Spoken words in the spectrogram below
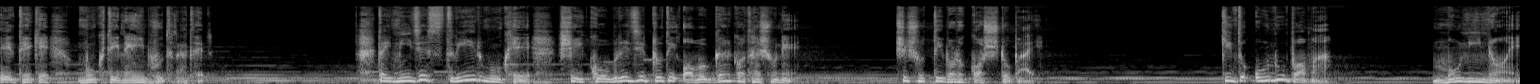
এর থেকে মুক্তি নেই ভূতনাথের। তাই নিজের স্ত্রীর মুখে সেই কবরেজির প্রতি অবজ্ঞার কথা শুনে সে সত্যি বড় কষ্ট পায়। কিন্তু অনুপমা মনি নয়।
